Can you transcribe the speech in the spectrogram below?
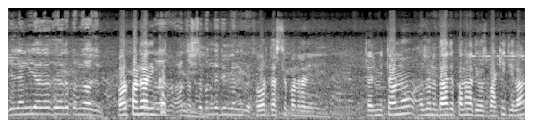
ये लेंगी ज़्यादा से ज़्यादा पंद्रह दिन। और पंधरा दिन का? हाँ, दस से पंद्रह दिन लेंगी और दस ते पंधरा दिन. तर मित्रांनो अजून दहा ते पंधरा दिवस बाकी तिला.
